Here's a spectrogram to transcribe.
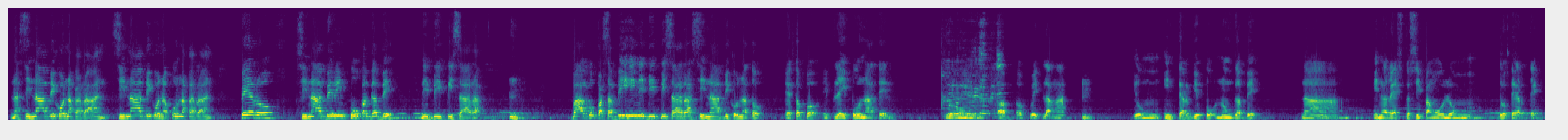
na sinabi ko nakaraan. Sinabi ko na po nakaraan. Pero, sinabi rin po kagabi ni BP Sara. Bago pa sabihin ni BP Sara, sinabi ko na to. Ito po, i-play po natin. Yung, op, op, wait lang ha. Yung interview po nung gabi na inaresto si Pangulong Duterte.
